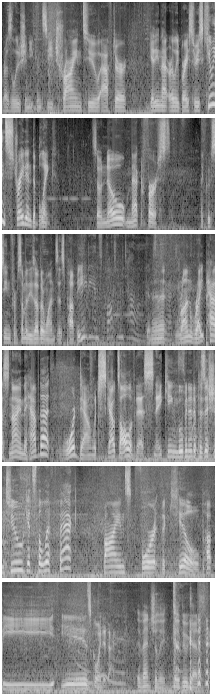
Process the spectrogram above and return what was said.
Resolution, you can see, trying to, after getting that early bracer, he's queuing straight into Blink. So no mech first, like we've seen from some of these other ones, is Puppey Gonna run right past 9. They have that ward down, which scouts all of this. Snake King moving into position 2, gets the lift back, finds for the kill. Puppey is going to die. Eventually, they do get it.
